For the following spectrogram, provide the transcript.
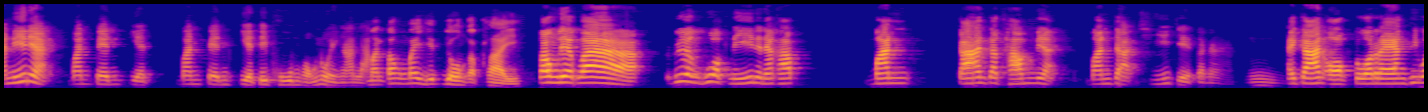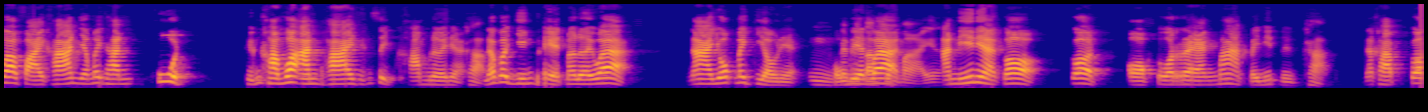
อันนี้เนี่ยมันเป็นเกียรติมันเป็นเกียรติภูมิของหน่วยงานหลัก มันต้องไม่ยึดโยงกับใคร ต้องเรียกว่า เรื่องพวกนี้เนี่ยนะครับ มันการกระทำเนี่ย มันจะชี้เจตนาอืมไอการออกตัวแรงที่ว่าฝ่ายค้านยังไม่ทันพูด ถึงคำว่าอันพายถึงสิบคำเลยเนี่ย ครับแล้วก็ยิงเพจมาเลยว่า นายกไม่เกี่ยวเนี่ยอืผมป็ไปเรียนตว่ากฎหมายอะอันนี้เนี่ยก็ก็ออกตัวแรงมากไปนิดนึง ครับ นะครับก็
